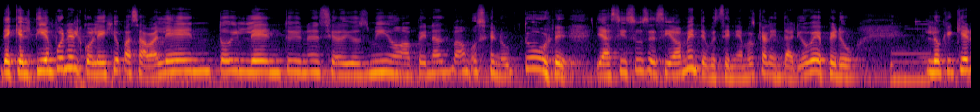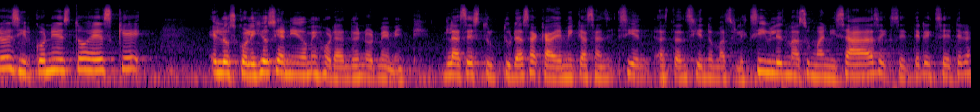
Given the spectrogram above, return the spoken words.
de que el tiempo en el colegio pasaba lento y lento y uno decía, Dios mío, apenas vamos en octubre y así sucesivamente, pues teníamos calendario B, pero lo que quiero decir con esto es que eh, los colegios se han ido mejorando enormemente. Las estructuras académicas han- están siendo más flexibles, más humanizadas, etcétera, etcétera.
